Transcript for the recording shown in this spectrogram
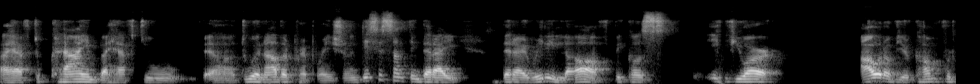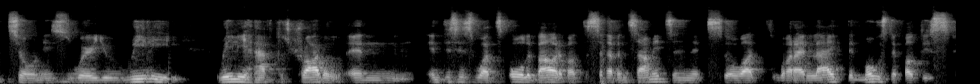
I have to climb. I have to uh, do another preparation. And this is something that I that I really love because if you are out of your comfort zone is where you really really have to struggle and and this is what's all about about the seven summits and it's what what i like the most about this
